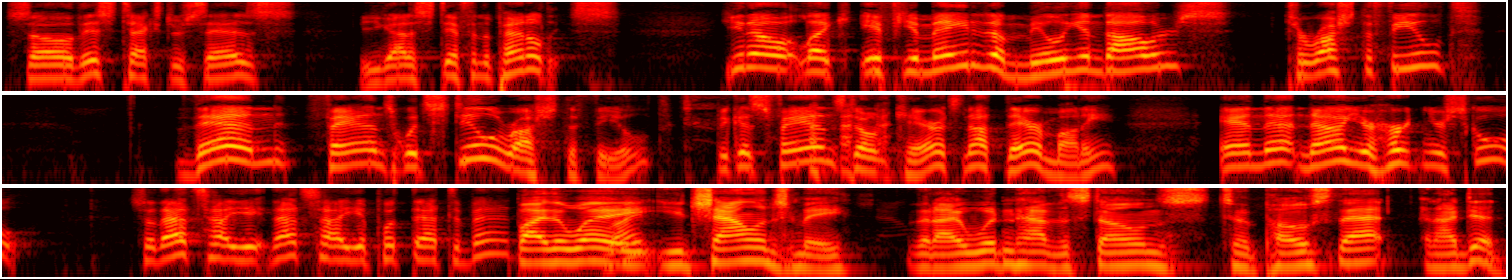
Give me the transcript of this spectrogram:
So this texter says you got to stiffen the penalties. You know, like if you made it a million dollars to rush the field, then fans would still rush the field because fans don't care. It's not their money, and that now you're hurting your school. So that's how you that's how you put that to bed. By the way, right? you challenged me that I wouldn't have the stones to post that, and I did.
